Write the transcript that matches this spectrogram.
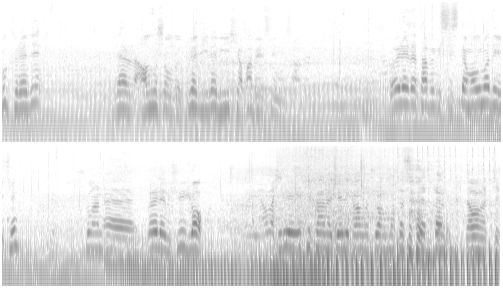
bu kredilerle almış olduğu krediyle bir iş yapabilsin insan. Böyle de tabii bir sistem olmadığı için şu an eee, böyle bir şey yok. Buraya iki tane delikanlı şu an motosikletten devam edecek?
